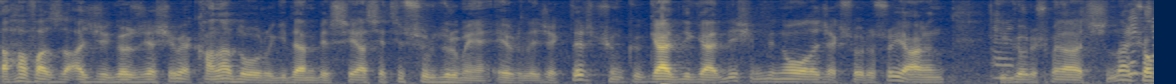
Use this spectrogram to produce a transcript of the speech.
daha fazla acı, gözyaşı ve kana doğru giden bir siyaseti sürdürmeye evrilecektir. Çünkü geldi geldi şimdi ne olacak sorusu yarınki Evet. görüşmeler açısından Peki çok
